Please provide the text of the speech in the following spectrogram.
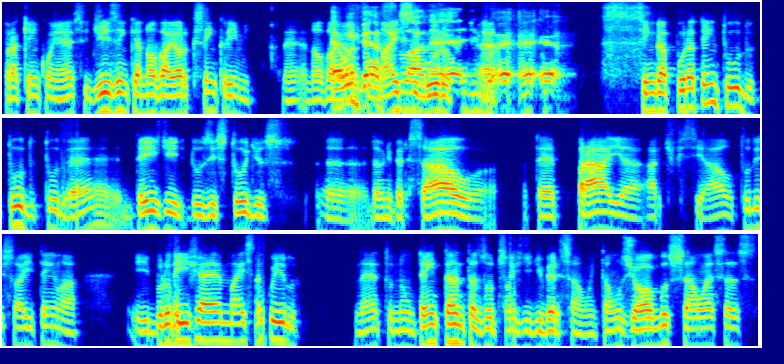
para quem conhece, dizem que é Nova York sem crime. Né? Nova é York o inverso mais lá, seguro. Né? Digo, é, é, Singapura tem tudo, tudo, tudo. É desde dos estúdios uh, da Universal até praia artificial, tudo isso aí tem lá. E Brunei já é mais tranquilo, né? Tu não tem tantas opções de diversão. Então os jogos são essas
